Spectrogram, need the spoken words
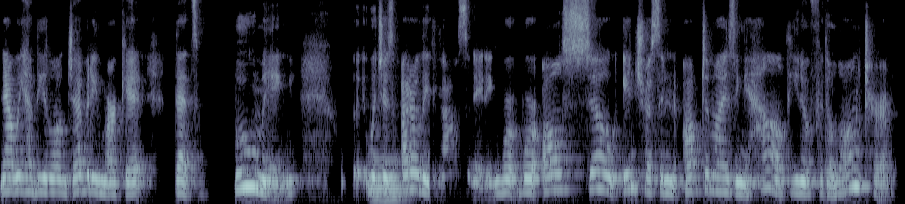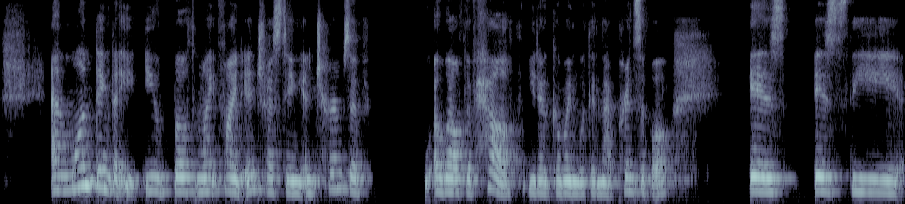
now we have the longevity market that's booming which is mm. utterly fascinating we're, we're all so interested in optimizing health you know for the long term and one thing that you both might find interesting in terms of a wealth of health you know going within that principle is is the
